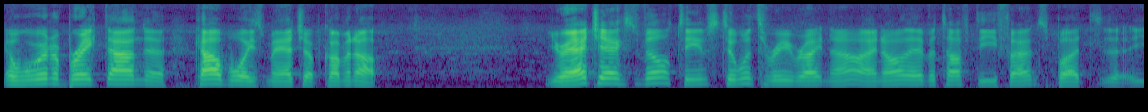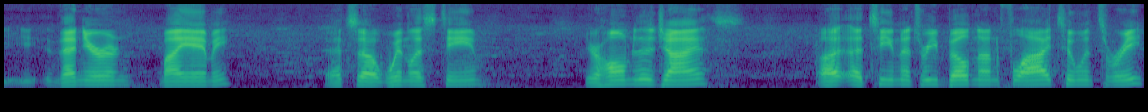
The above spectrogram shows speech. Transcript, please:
And we're going to break down the Cowboys matchup coming up. You're at Jacksonville. Team's two and three right now. I know they have a tough defense, but uh, then you're in Miami. That's a winless team. You're home to the Giants, a team that's rebuilding on the fly, two and three.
